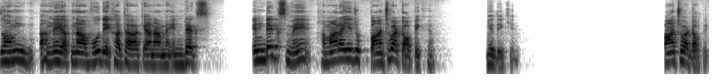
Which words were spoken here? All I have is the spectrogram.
जो हम, हमने अपना वो देखा था, क्या नाम है इंडेक्स इंडेक्स में हमारा ये जो पांचवा टॉपिक है, ये देखिए। पांचवा topic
